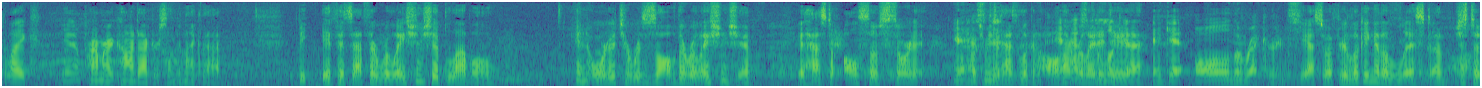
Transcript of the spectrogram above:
like you know primary contact or something like that. If it's at the relationship level, in order to resolve the relationship, it has to also sort it, It which means it has to look at all that related data. at- and get all the records. Yeah, so if you're looking at a list of just a,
